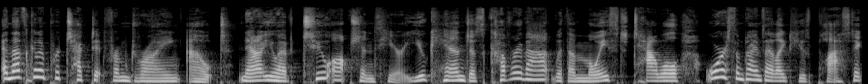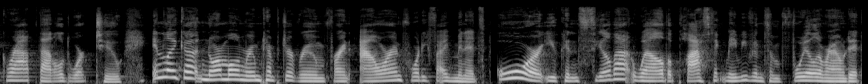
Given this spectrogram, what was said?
and that's going to protect it from drying out. Now you have two options here. You can just cover that with a moist towel or sometimes I like to use plastic wrap. That'll work too in like a normal room temperature room for an hour and 45 minutes or you can seal that well, the plastic, maybe even some foil around it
